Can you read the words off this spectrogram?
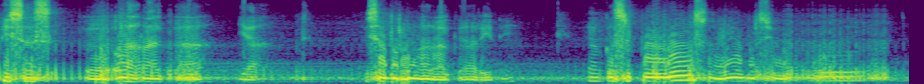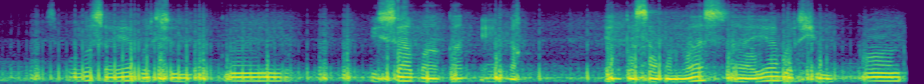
bisa uh, olahraga ya bisa berolahraga hari ini? Yang ke sepuluh saya bersyukur. Sepuluh saya bersyukur bisa makan enak. Yang ke sebelas saya bersyukur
